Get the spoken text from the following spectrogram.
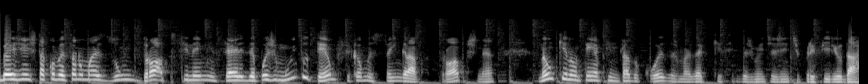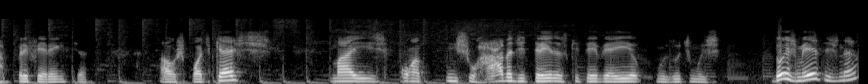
bem, gente, está começando mais um Drop Cinema em Série. Depois de muito tempo, ficamos sem gravar drops, né? Não que não tenha pintado coisas, mas é que simplesmente a gente preferiu dar preferência aos podcasts. Mas com a enxurrada de trailers que teve aí nos últimos dois meses, né?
